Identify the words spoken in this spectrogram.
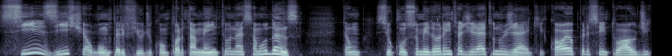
se existe algum perfil de comportamento nessa mudança. Então, se o consumidor entra direto no JEC, qual é o percentual de,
